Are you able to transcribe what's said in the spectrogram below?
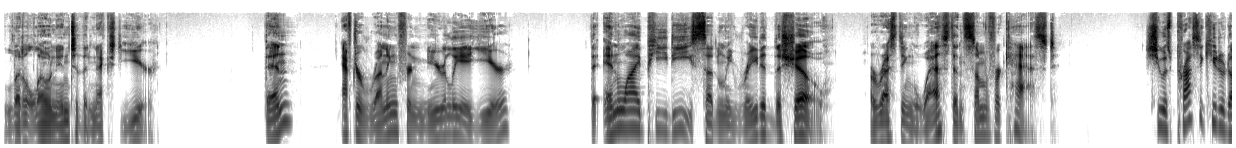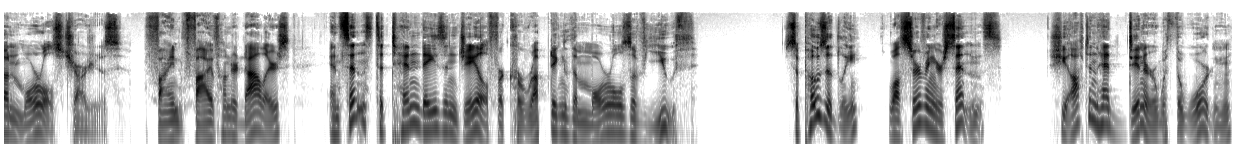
let alone into the next year. Then, after running for nearly a year, the NYPD suddenly raided the show, arresting West and some of her cast. She was prosecuted on morals charges, fined $500, and sentenced to 10 days in jail for corrupting the morals of youth. Supposedly, while serving her sentence, she often had dinner with the warden,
